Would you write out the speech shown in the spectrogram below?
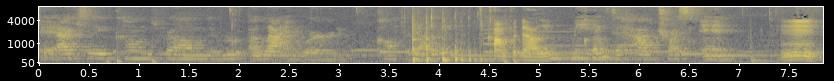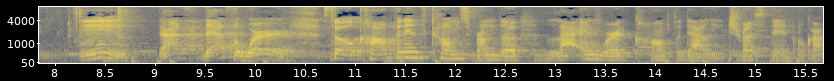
it actually comes from the root, a Latin word, confidali. Confidali. Meaning okay. to have trust in. Mm. Mm. That's that's a word. So confidence comes from the Latin word confidali, trust in. Okay.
